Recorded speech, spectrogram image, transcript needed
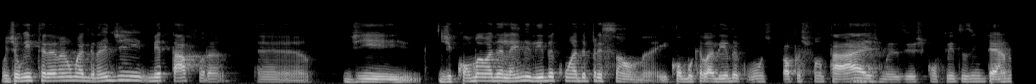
O jogo inteiro é uma grande metáfora é, de, de como a Madeleine lida com a depressão, né? E como que ela lida com os próprios fantasmas e os conflitos internos.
